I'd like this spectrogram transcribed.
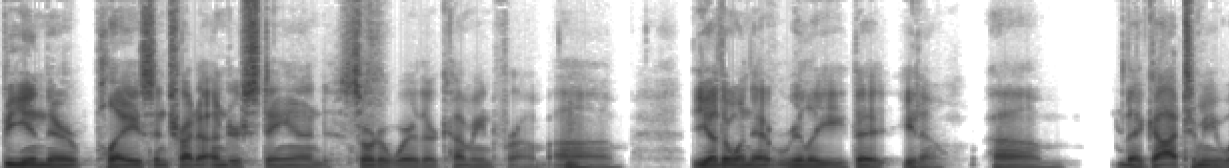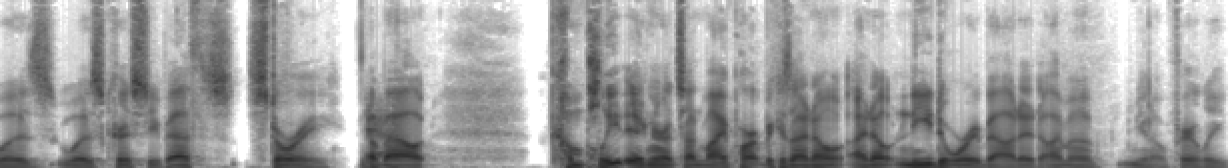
be in their place and try to understand sort of where they're coming from. Um, the other one that really that you know um, that got to me was was Christy Beth's story Yeah. about complete ignorance on my part because I don't I don't need to worry about it. I'm a you know fairly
